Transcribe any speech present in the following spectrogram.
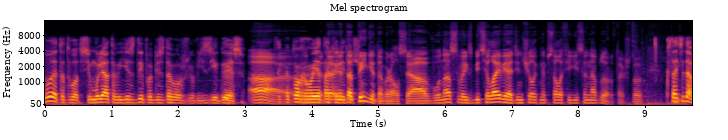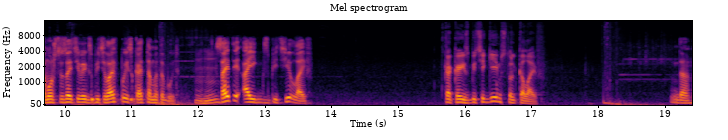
Ну, этот вот симулятор езды по бездорожью из ЕГС. А, до которого я это, так и не Это дошел. ты не добрался, а у нас в XBT Live один человек написал офигительный обзор, так что... Кстати, да, можете зайти в XBT Live, поискать, там это будет. Угу. Сайты iXBT Live. Как XBT Games, только Live. Да.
